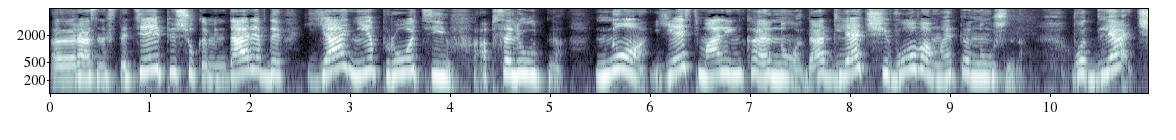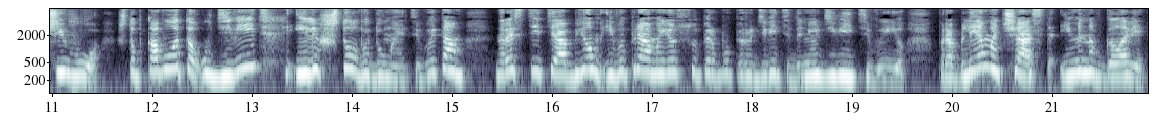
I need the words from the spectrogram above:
Э, разных статей пишу, комментариев даю. Я не против, абсолютно. Но есть маленькое но, да, для чего вам это нужно? Вот для чего? Чтобы кого-то удивить или что вы думаете? Вы там нарастите объем, и вы прямо ее супер-пупер удивите, да не удивите вы ее. Проблема часто именно в голове.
